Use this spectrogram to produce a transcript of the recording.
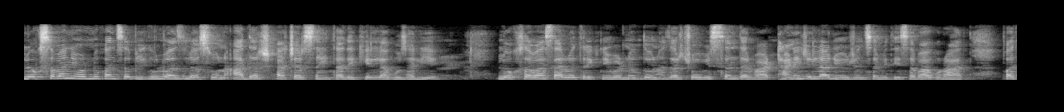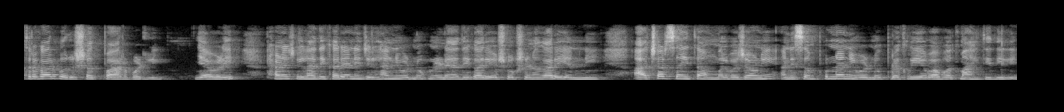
लोकसभा निवडणुकांचं बिगुल वाजलं असून आदर्श आचारसंहिता देखील लागू झाली आहे. लोकसभा सार्वत्रिक निवडणूक दोन हजार चोवीस संदर्भात ठाणे जिल्हा नियोजन समिती सभागृहात पत्रकार परिषद पार पडली. यावेळी ठाणे जिल्हाधिकारी आणि जिल्हा निवडणूक निर्णय अधिकारी अशोक शिणगारे यांनी आचारसंहिता अंमलबजावणी आणि संपूर्ण निवडणूक प्रक्रियेबाबत माहिती दिली.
